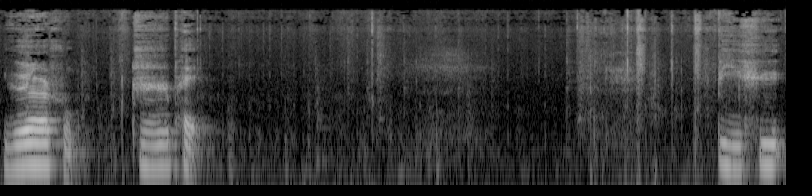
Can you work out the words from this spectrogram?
约束、支配。必须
